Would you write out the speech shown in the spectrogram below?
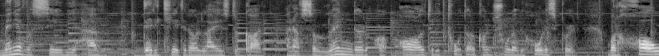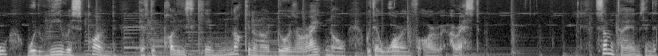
Many of us say we have dedicated our lives to God and have surrendered our all to the total control of the Holy Spirit. But how would we respond if the police came knocking on our doors right now with a warrant for our arrest? Sometimes, in the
